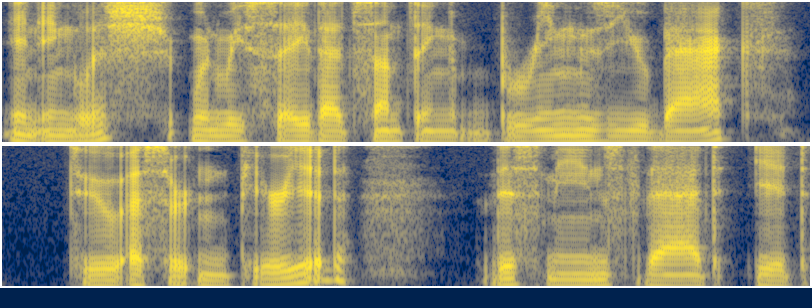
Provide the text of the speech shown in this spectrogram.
In English, when we say that something brings you back to a certain period, this means that it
